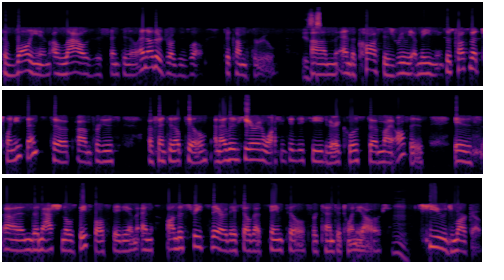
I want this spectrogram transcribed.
the volume allows this fentanyl and other drugs as well to come through. Is this, Um, and the cost is really amazing. So it costs about 20 cents to um, produce a fentanyl pill. And I live here in Washington, D.C., very close to my office is uh, the Nationals baseball stadium. And on the streets there, they sell that same pill for 10 to $20. Hmm. Huge markup.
